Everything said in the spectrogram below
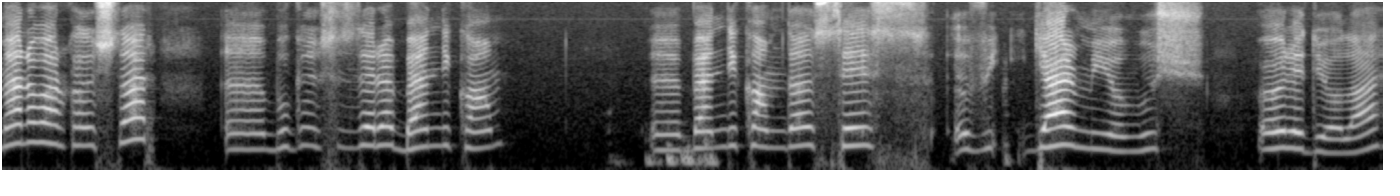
Merhaba arkadaşlar. Ee, bugün sizlere Bandicam e, Bandicam'da ses e, gelmiyormuş. Öyle diyorlar.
